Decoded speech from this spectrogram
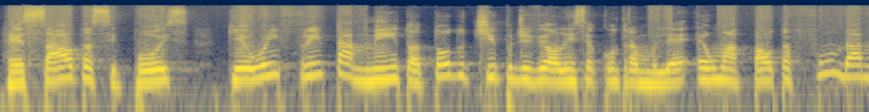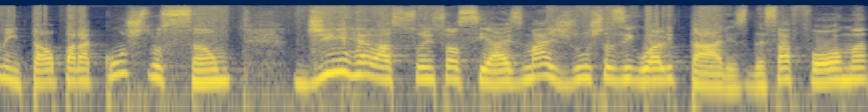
Ressalta-se, pois, que o enfrentamento a todo tipo de violência contra a mulher é uma pauta fundamental para a construção de relações sociais mais justas e igualitárias. Dessa forma,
